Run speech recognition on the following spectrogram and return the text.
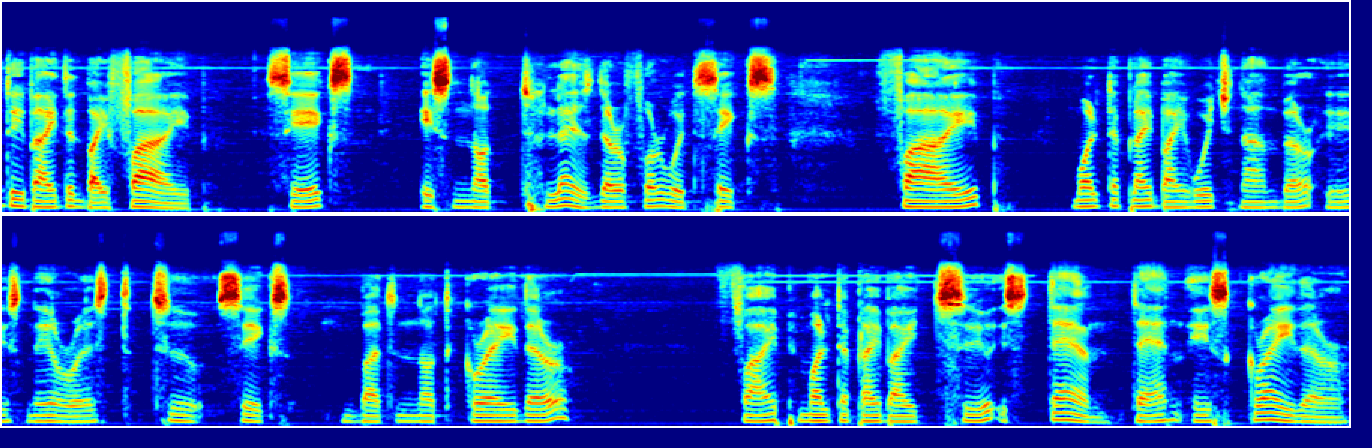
divided by 5. 6 is not less, therefore with 6. 5 multiplied by which number is nearest to 6 but not greater. 5 multiplied by 2 is 10. 10 is greater.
